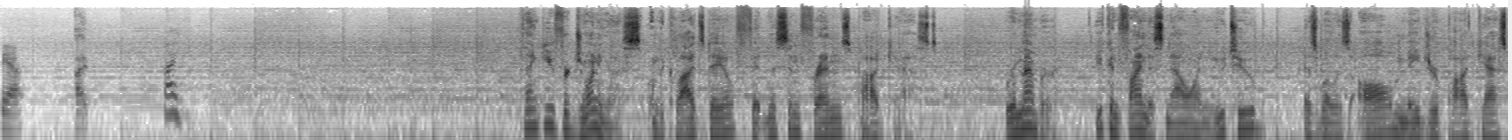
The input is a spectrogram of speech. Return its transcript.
See ya. Bye. Bye. Thank you for joining us on the Clydesdale Fitness and Friends podcast. Remember, you can find us now on YouTube as well as all major podcast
